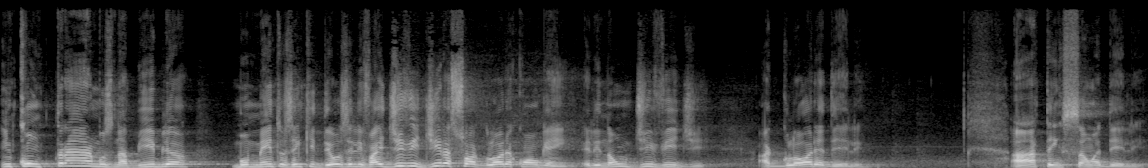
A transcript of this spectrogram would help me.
encontrarmos na Bíblia momentos em que Deus ele vai dividir a sua glória com alguém, ele não divide, a glória é dele. A atenção é dele,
